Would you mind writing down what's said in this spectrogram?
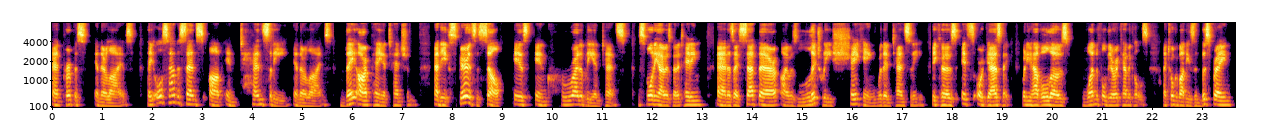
and purpose in their lives. They also have a sense of intensity in their lives. They are paying attention, and the experience itself is incredibly intense. This morning I was meditating, and as I sat there, I was literally shaking with intensity because it's orgasmic when you have all those wonderful neurochemicals. I talk about these in Bliss Brain,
